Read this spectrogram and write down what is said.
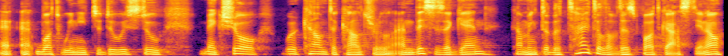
uh, uh, what we need to do is to make sure we're countercultural. And this is again coming to the title of this podcast, you know,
